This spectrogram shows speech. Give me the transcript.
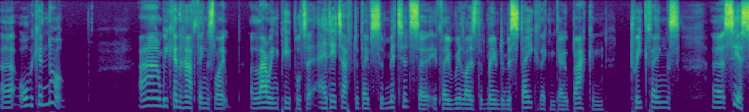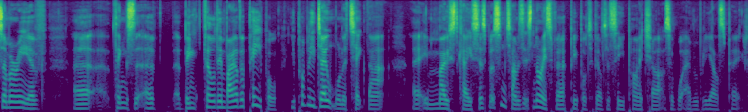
uh, or we can not. And we can have things like allowing people to edit after they've submitted. So if they realise they've made a mistake, they can go back and tweak things. Uh, see a summary of uh, things that have, have, been filled in by other people. You probably don't want to tick that uh, in most cases, but sometimes it's nice for people to be able to see pie charts of what everybody else picked.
